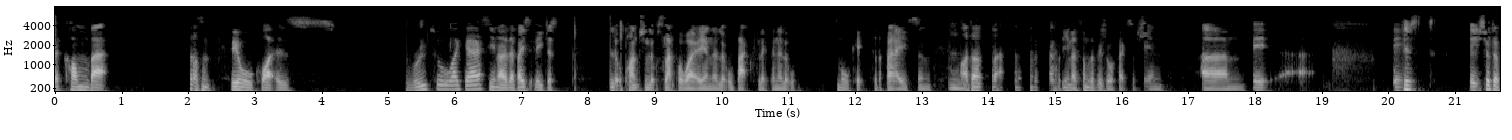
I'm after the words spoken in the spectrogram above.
the combat doesn't feel quite as brutal, I guess. You know, they're basically just a little punch and a little slap away and a little backflip and a little small kick to the face. And I don't, you know, some of the visual effects of Shin, um, it, it just it should have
